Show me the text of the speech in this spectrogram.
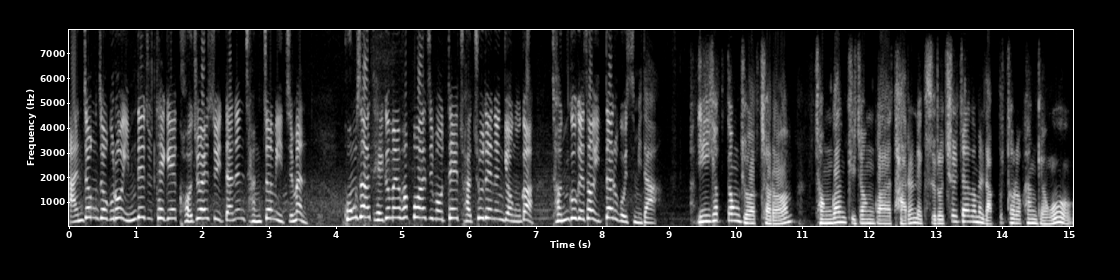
안정적으로 임대주택에 거주할 수 있다는 장점이 있지만 공사 대금을 확보하지 못해 좌초되는 경우가 전국에서 잇따르고 있습니다. 이 협동조합처럼 정관 규정과 다른 액수로 출자금을 납부토록 한 경우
